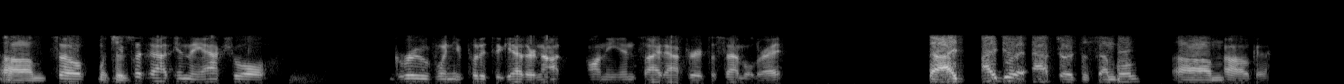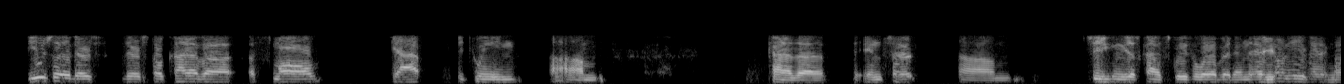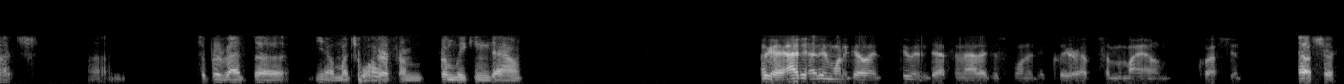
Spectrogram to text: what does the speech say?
um, So which you is put that in the actual groove when you put it together, not on the inside after it's assembled, right? yeah, I I do it after it's assembled. Um, Oh, okay. usually there's there's still kind of a, a small gap between um, kind of the, the insert. Um, so you can just kind of squeeze a little bit in there. You don't need very much um, to prevent the you know much water from from leaking down. Okay, I, I didn't want to go in too in depth in that. I just wanted to clear up some of my own questions. Oh sure.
